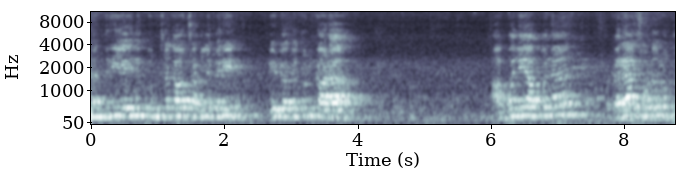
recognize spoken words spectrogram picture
मंत्री येईल तुमचं गाव चांगलं करीन हे डोक्यातून काढा. आपली आपण करा सोडवणूक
